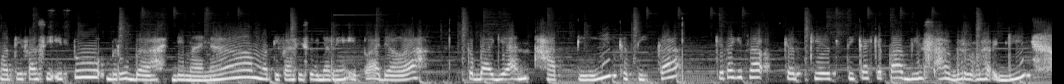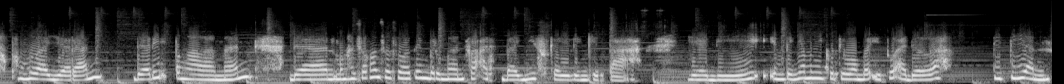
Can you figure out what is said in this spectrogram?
motivasi itu berubah di mana motivasi sebenarnya itu adalah kebahagiaan hati ketika kita kita ketika kita bisa berbagi pembelajaran dari pengalaman dan menghasilkan sesuatu yang bermanfaat bagi sekeliling kita. Jadi intinya mengikuti lomba itu adalah titian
